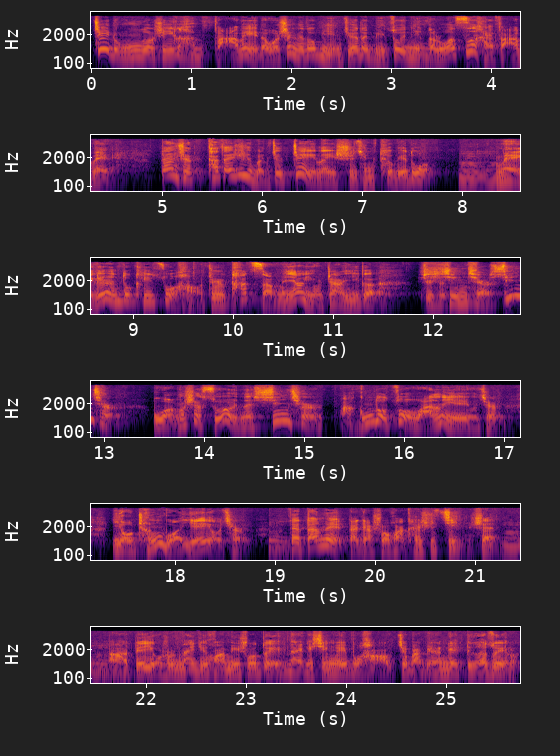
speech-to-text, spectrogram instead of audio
这种工作是一个很乏味的，我甚至都比觉得比做拧个螺丝还乏味。但是他在日本就这一类事情特别多，嗯，每个人都可以做好，就是他怎么样有这样一个就是心气儿心气儿。我们是所有人的心气儿啊，工作做完了也有气儿，有成果也有气儿。在单位大家说话开始谨慎，啊，别有时候哪句话没说对，哪个行为不好就把别人给得罪了。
